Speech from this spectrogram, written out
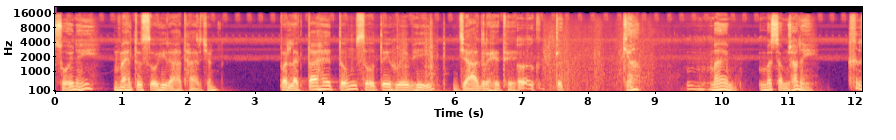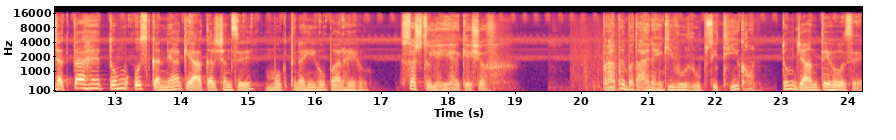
सोए नहीं? मैं तो सो ही रहा था अर्जुन। पर लगता है तुम सोते हुए भी जाग रहे थे। आ, क्या? मैं मैं समझा नहीं। लगता है तुम उस कन्या के आकर्षण से मुक्त नहीं हो पा रहे हो। सच तो यही है केशव। पर आपने बताया नहीं कि वो रूपसी थी कौन? तुम जानते हो उसे।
